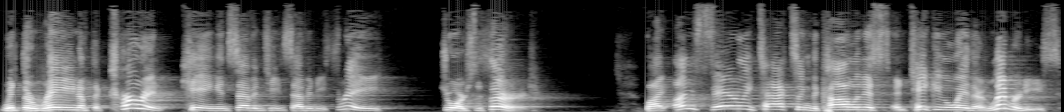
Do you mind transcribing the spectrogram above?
with the reign of the current king in 1773, George III. By unfairly taxing the colonists and taking away their liberties,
